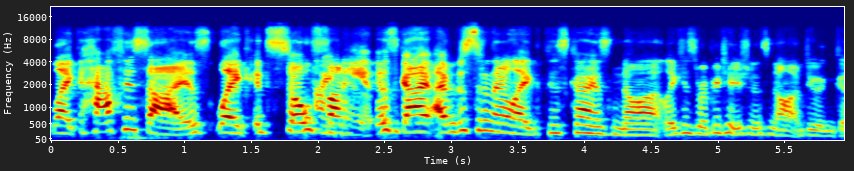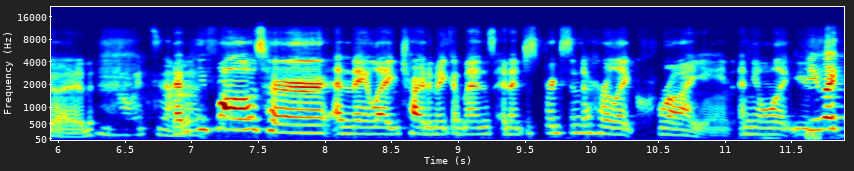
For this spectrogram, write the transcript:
like half his size. Like it's so funny. This guy, I'm just sitting there like, this guy is not like his reputation is not doing good. No, it's not. Then he follows her and they like try to make amends and it just breaks into her like crying. And you'll let you She like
